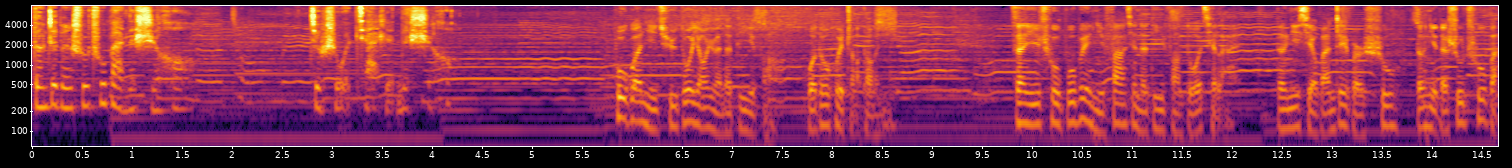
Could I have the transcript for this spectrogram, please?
等这本书出版的时候，就是我嫁人的时候。不管你去多遥远的地方，我都会找到你，在一处不被你发现的地方躲起来，等你写完这本书，等你的书出版。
